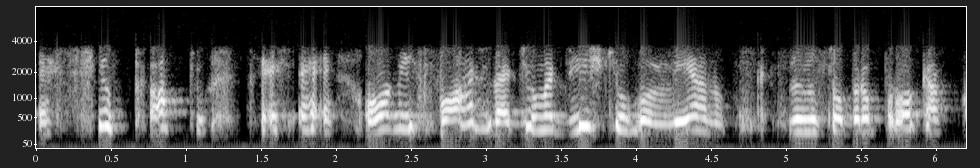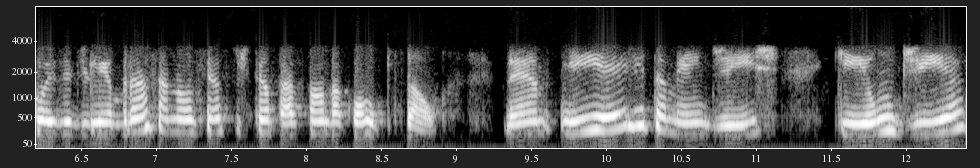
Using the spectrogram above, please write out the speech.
é, se o próprio é, homem forte da Dilma diz que o governo não sobrou pouca coisa de lembrança a não ser a sustentação da corrupção. Né? E ele também diz que um dia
